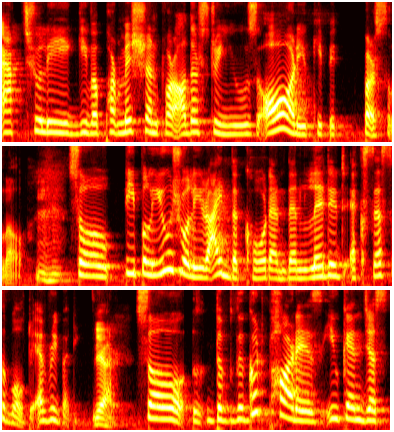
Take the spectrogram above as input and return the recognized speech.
actually give a permission for others to use, or you keep it personal. Mm-hmm. So people usually write the code and then let it accessible to everybody. Yeah. So the the good part is you can just,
